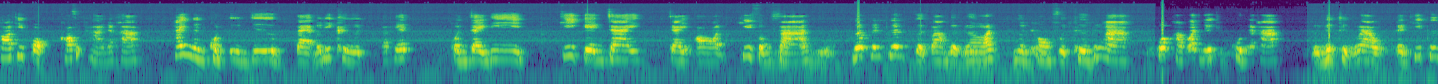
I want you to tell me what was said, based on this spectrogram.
ข้อที่ 6 ข้อสุดท้ายนะคะ ให้เงินคนอื่นยืม แต่ไม่ได้คืนประเภทคนใจดีขี้เกรงใจ ใจอ่อนขี้สงสาร เมื่อเพื่อนๆเกิดความเดือดร้อน เงินทองฝืดคืนขึ้นมา พวกเขาก็จะนึกถึงคุณนะคะ หรือนึกถึงเราเป็นที่พึ่ง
